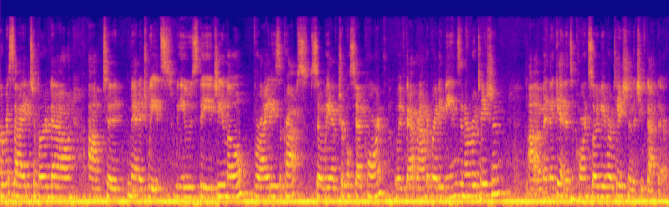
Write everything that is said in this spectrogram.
herbicide to burn down um, to manage weeds. We use the GMO varieties of crops. So we have triple stack corn. We've got Roundup Ready beans in our rotation. Um, and again, it's a corn soybean rotation that you've got there.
